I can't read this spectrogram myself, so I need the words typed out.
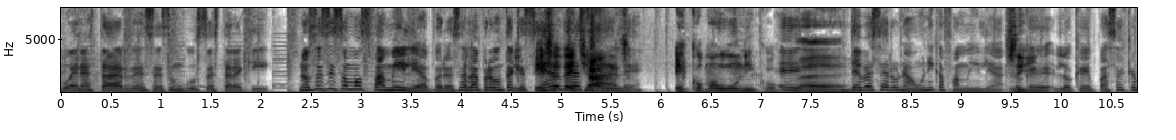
Buenas tardes, es un gusto estar aquí. No sé si somos familia, pero esa es la pregunta que Ese siempre de sale. es como único. Eh, Debe ser una única familia. Sí. Lo, que, lo que pasa es que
